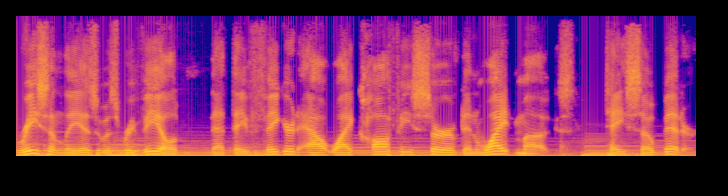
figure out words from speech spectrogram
Recently, as was revealed, that they've figured out why coffee served in white mugs tastes so bitter.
